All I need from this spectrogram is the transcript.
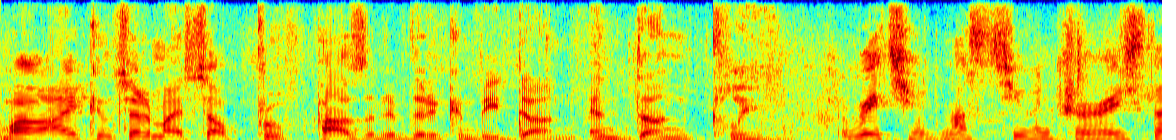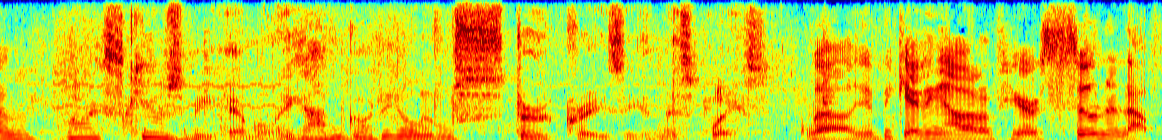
Well, I consider myself proof positive that it can be done, and done clean. Richard, must you encourage them? Well, excuse me, Emily. I'm getting a little stir crazy in this place. Well, you'll be getting out of here soon enough.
